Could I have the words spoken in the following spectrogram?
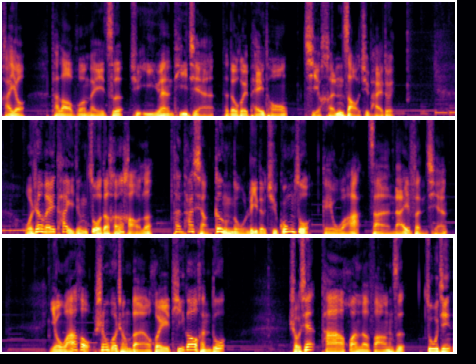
还有。他老婆每一次去医院体检，他都会陪同，起很早去排队。我认为他已经做得很好了，但他想更努力的去工作，给娃攒奶粉钱。有娃后，生活成本会提高很多。首先，他换了房子，租金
